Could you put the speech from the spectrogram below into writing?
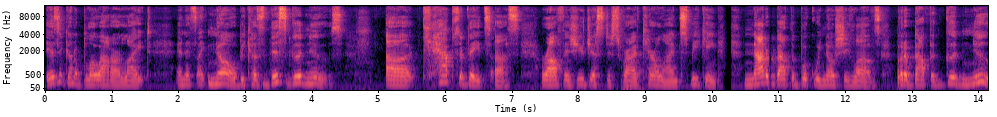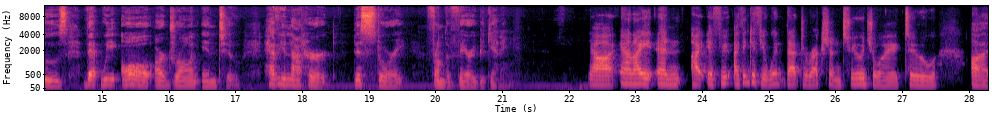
is it going to blow out our light? And it's like no because this good news uh, captivates us. Rolf as you just described Caroline speaking not about the book we know she loves but about the good news that we all are drawn into. Have you not heard this story from the very beginning. Yeah, and I and I if you I think if you went that direction too, Joy, to uh,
